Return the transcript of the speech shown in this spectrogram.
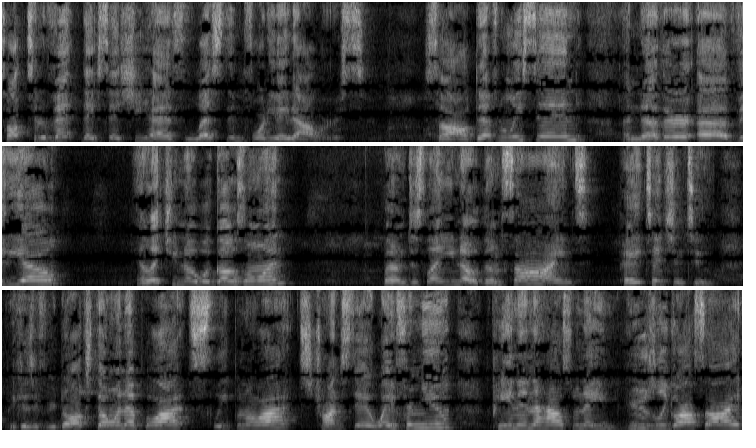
Talked to the vet. They said she has less than 48 hours. So I'll definitely send another uh, video and let you know what goes on. But I'm just letting you know, them signs, pay attention to. Because if your dog's throwing up a lot, sleeping a lot, trying to stay away from you, peeing in the house when they usually go outside,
